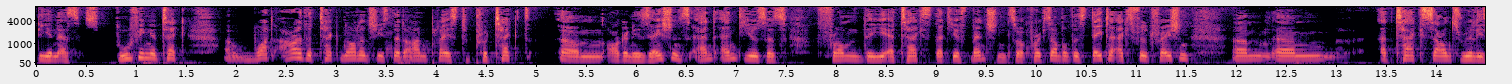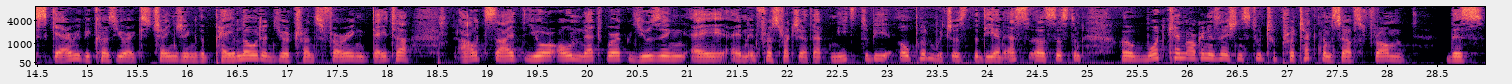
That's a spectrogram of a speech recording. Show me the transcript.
DNS spoofing attack. Uh, what are the technologies that are in place to protect um, organizations and end users from the attacks that you've mentioned. So, for example, this data exfiltration um, um, attack sounds really scary because you're exchanging the payload and you're transferring data outside your own network using a an infrastructure that needs to be open, which is the DNS uh, system. Uh, what can organizations do to protect themselves from this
